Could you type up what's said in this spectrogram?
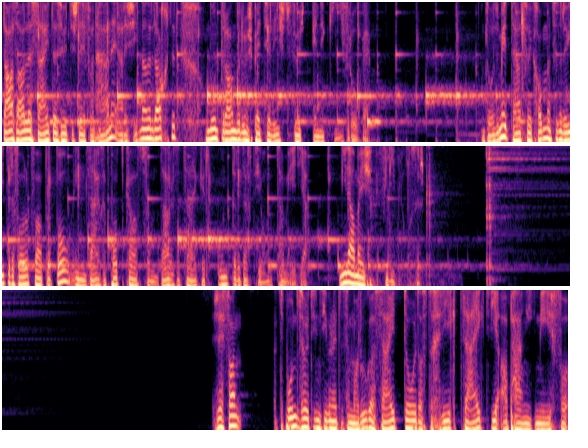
Das alles sagt uns heute Stefan Hähne. Er ist Innenredakteur und unter anderem Spezialist für Energiefragen. Und damit herzlich willkommen zu einer weiteren Folge von «Apropos» im täglichen Podcast vom Tagesanzeiger und der Redaktion Tamedia. Mein Name ist Philipp Loser. Stefan, die Bundesrätin Simonetta Samaruga sagt hier, dass der Krieg zeigt, wie abhängig wir von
